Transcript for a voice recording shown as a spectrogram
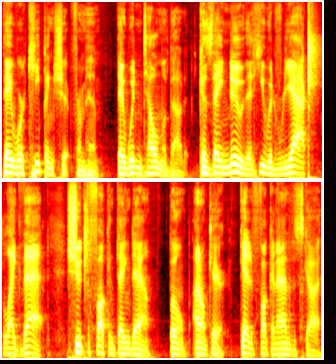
they were keeping shit from him. They wouldn't tell him about it because they knew that he would react like that, shoot the fucking thing down. Boom. I don't care. Get it fucking out of the sky.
